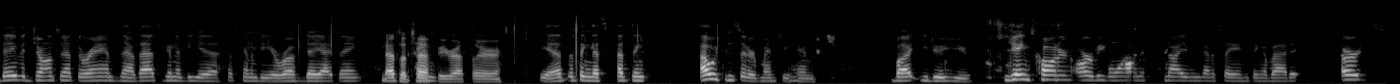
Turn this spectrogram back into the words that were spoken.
David Johnson at the Rams. Now that's gonna be a that's gonna be a rough day. I think. That's a toughie right there. Yeah, that's, I think that's I think I would consider mentioning him, but you do you. James Conner, RB one. Not even gonna say anything about it. Ertz,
